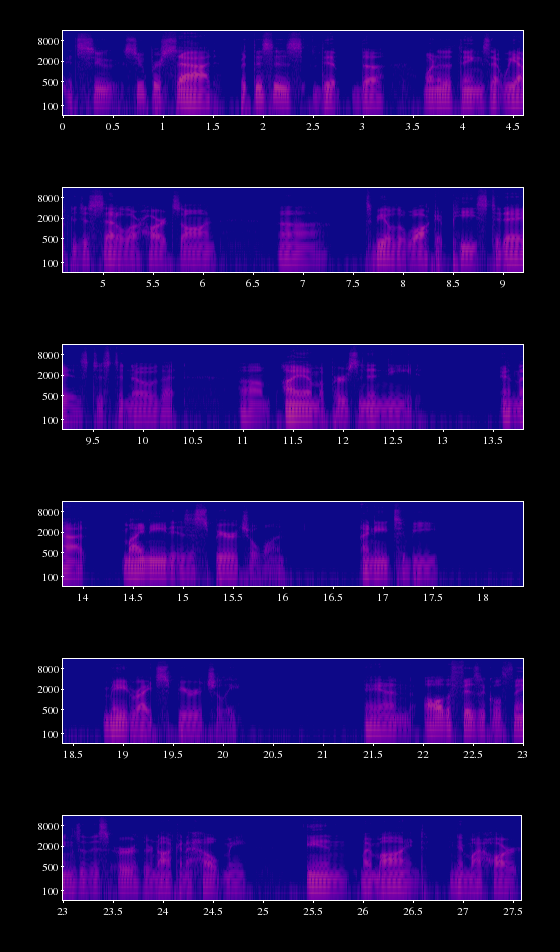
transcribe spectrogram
it's su- super sad, but this is the the one of the things that we have to just settle our hearts on uh, to be able to walk at peace today is just to know that um, I am a person in need, and that my need is a spiritual one. I need to be made right spiritually. And all the physical things of this earth are not going to help me in my mind and in my heart.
